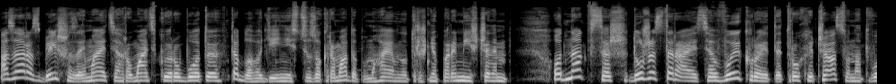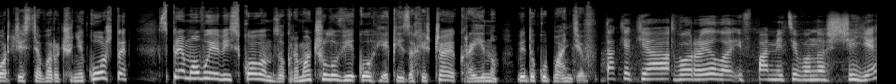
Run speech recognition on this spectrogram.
А зараз більше займається громадською роботою та благодійністю, зокрема, допомагає внутрішньопереміщеним. Однак все ж дуже старається викроїти трохи часу на творчість, а виручені кошти спрямовує військовим, зокрема чоловіку, який захищає країну від окупантів. Так як я творила і в пам'яті воно ще є,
